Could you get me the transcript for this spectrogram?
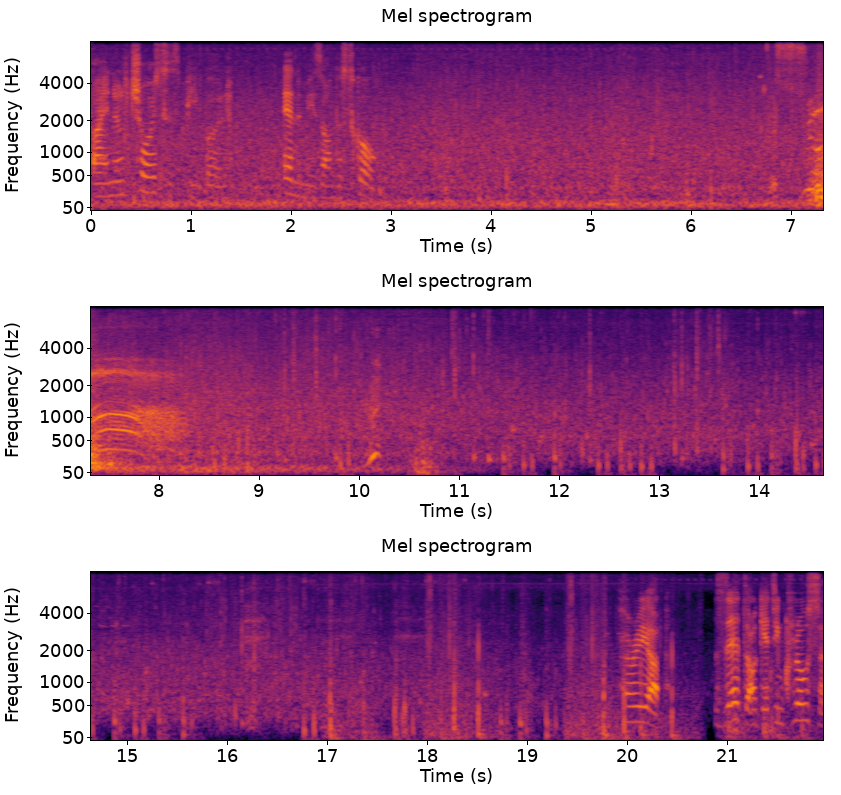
Final choices, people. Enemies on the scope. Hurry up. Zeds are getting closer.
